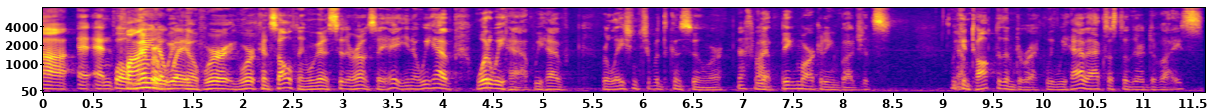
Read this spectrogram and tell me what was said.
uh, and, and Well, find remember, a we, way. you know, if we're, we're consulting, we're going to sit around and say, hey, you know, we have, what do we have? We have relationship with the consumer. That's right. We have big marketing budgets. We can talk to them directly. We have access to their device.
